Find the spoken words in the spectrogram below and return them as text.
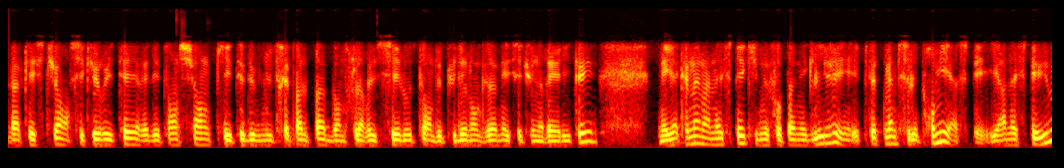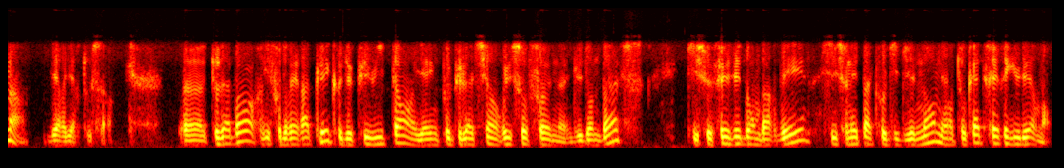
la question sécuritaire et des tensions qui étaient devenues très palpables entre la Russie et l'OTAN depuis de longues années, c'est une réalité. Mais il y a quand même un aspect qu'il ne faut pas négliger, et peut-être même c'est le premier aspect. Il y a un aspect humain derrière tout ça. Euh, tout d'abord, il faudrait rappeler que depuis huit ans, il y a une population russophone du Donbass qui se faisait bombarder, si ce n'est pas quotidiennement, mais en tout cas très régulièrement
